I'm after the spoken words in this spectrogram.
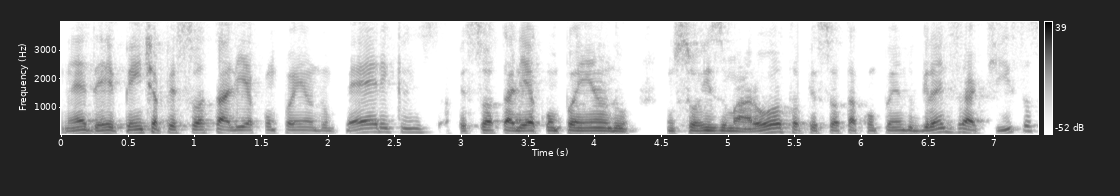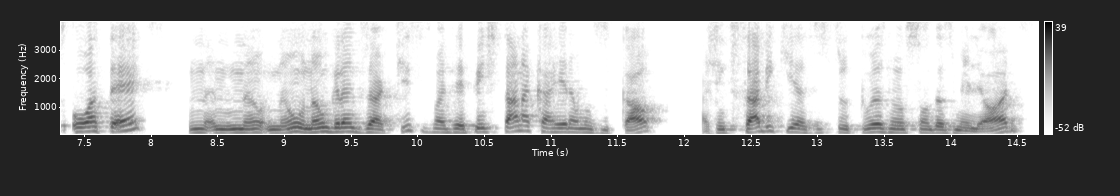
né? De repente a pessoa está ali acompanhando um Pericles, a pessoa está ali acompanhando um Sorriso Maroto, a pessoa está acompanhando grandes artistas, ou até não, não, não grandes artistas, mas de repente está na carreira musical. A gente sabe que as estruturas não são das melhores,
